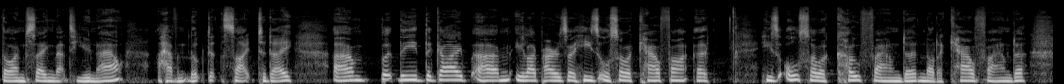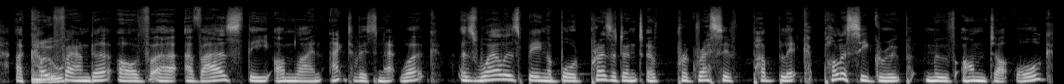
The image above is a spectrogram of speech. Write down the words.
though I'm saying that to you now, I haven't looked at the site today. Um, but the the guy um, Eli Pariser, he's also a cow. Uh, he's also a co-founder, not a cow founder, a co-founder no. of uh, Avaaz, the online activist network as well as being a board president of progressive public policy group MoveOn.org,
